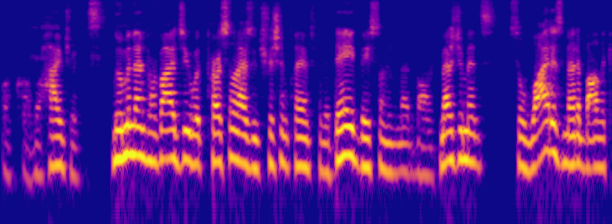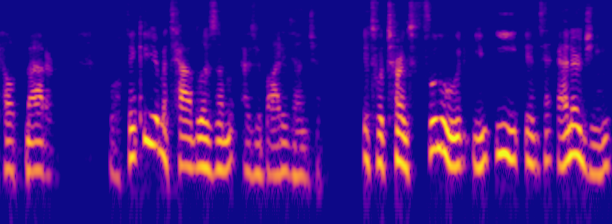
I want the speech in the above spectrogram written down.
or carbohydrates. Lumen then provides you with personalized nutrition plans for the day based on your metabolic measurements. So, why does metabolic health matter? Well, think of your metabolism as your body's engine. It's what turns food you eat into energy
